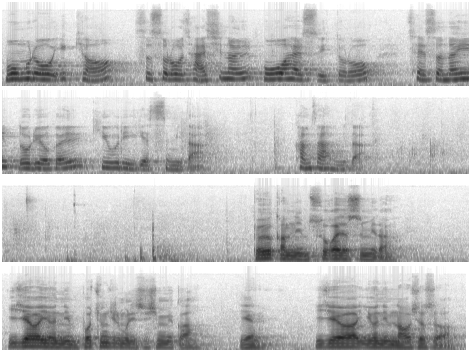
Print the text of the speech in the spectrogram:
몸으로 익혀 스스로 자신을 보호할 수 있도록 최선의 노력을 기울이겠습니다. 감사합니다. 교육감님 수고하셨습니다. 이재화 의원님 보충 질문 있으십니까? 예. 이재화 의원님 나오셔서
